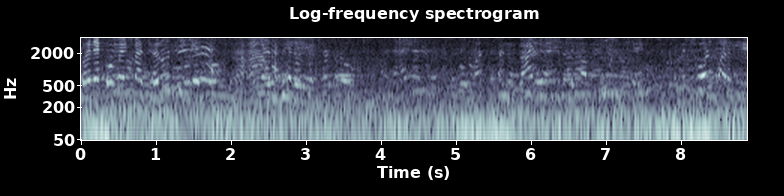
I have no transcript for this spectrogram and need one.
મને કોમેન્ટમાં જરૂરથી કહેજો. અહીંયા રાખેલો છે છકડો. બહુ મસ્તનું ગાર્ડન જેમાં ફૂલ છે. અને છોડ પણ છે.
